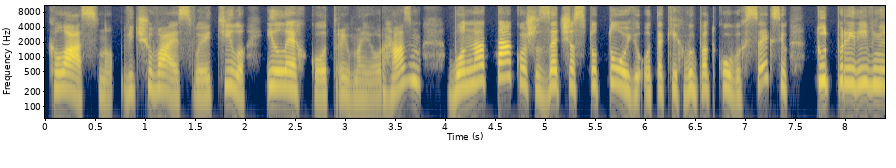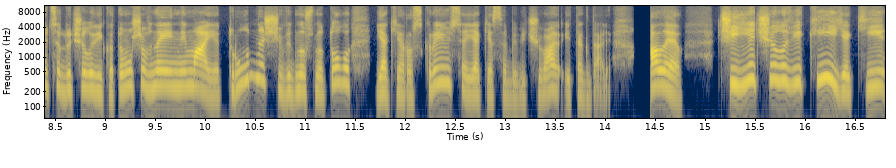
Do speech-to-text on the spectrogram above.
класно відчуває своє тіло і легко отримає оргазм, вона також за частотою отаких випадкових сексів тут прирівнюється до чоловіка, тому що в неї немає труднощів відносно того, як я розкриюся, як я себе відчуваю і так далі. Але чи є чоловіки, які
